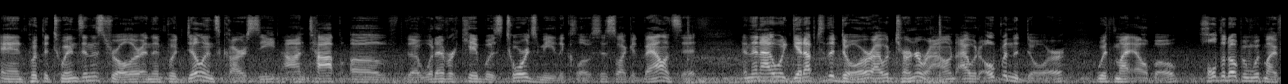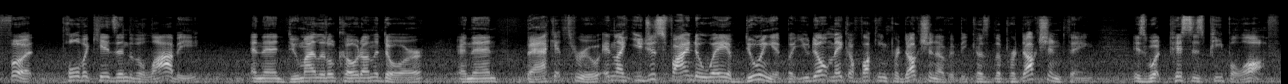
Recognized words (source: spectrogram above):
and put the twins in the stroller and then put Dylan's car seat on top of the whatever kid was towards me the closest so I could balance it. And then I would get up to the door, I would turn around, I would open the door with my elbow, hold it open with my foot, pull the kids into the lobby, and then do my little code on the door, and then back it through. And like you just find a way of doing it, but you don't make a fucking production of it because the production thing is what pisses people off.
